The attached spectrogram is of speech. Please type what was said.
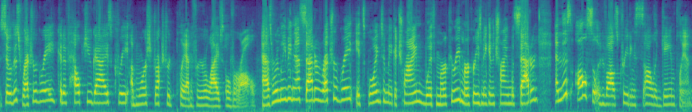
So, this retrograde could have helped you guys create a more structured plan for your lives overall. As we're leaving that Saturn retrograde, it's going to make a trine with Mercury. Mercury's making a trine with Saturn, and this also involves creating a solid game plan.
